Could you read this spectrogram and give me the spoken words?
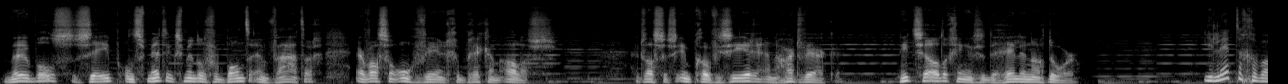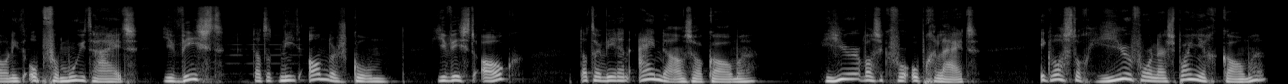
Meubels, zeep, ontsmettingsmiddelverband en water, er was er ongeveer een gebrek aan alles. Het was dus improviseren en hard werken. Niet zelden gingen ze de hele nacht door. Je lette gewoon niet op vermoeidheid. Je wist dat het niet anders kon. Je wist ook dat er weer een einde aan zou komen. Hier was ik voor opgeleid. Ik was toch hiervoor naar Spanje gekomen?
